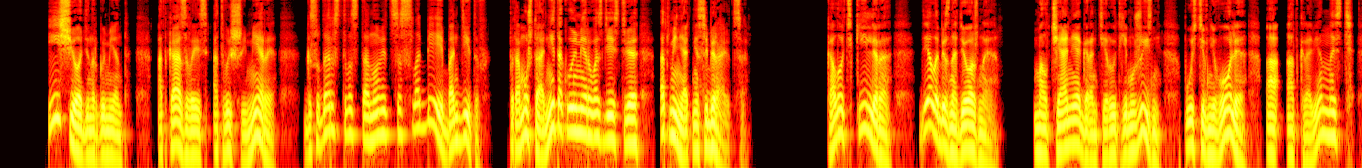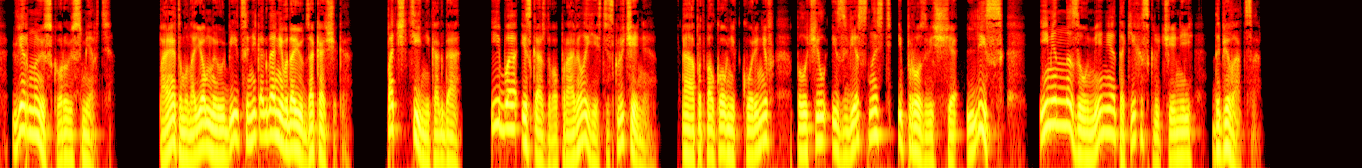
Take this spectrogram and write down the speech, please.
И еще один аргумент. Отказываясь от высшей меры, государство становится слабее бандитов, потому что они такую меру воздействия отменять не собираются. Колоть киллера — дело безнадежное. Молчание гарантирует ему жизнь, пусть и в неволе, а откровенность — верную и скорую смерть. Поэтому наемные убийцы никогда не выдают заказчика. Почти никогда, ибо из каждого правила есть исключение. А подполковник Коренев получил известность и прозвище «Лис» именно за умение таких исключений добиваться.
